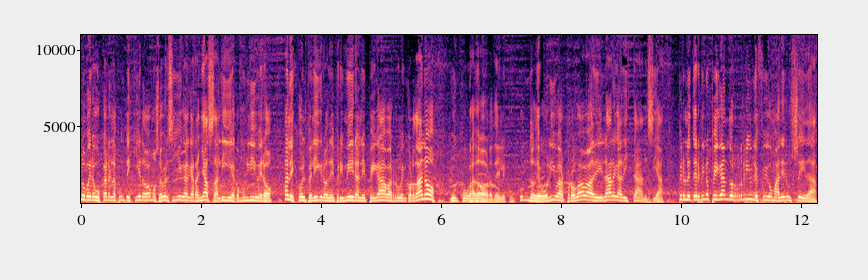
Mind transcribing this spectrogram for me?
lo va a ir a buscar en la punta izquierda, vamos a ver si llega el Garañá, salía como un líbero, alejó el peligro de primera, le pegaba Rubén Cordano y un jugador del conjunto de Bolívar probaba de larga distancia, pero le terminó pegando horrible, feo mal, era Uceda.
